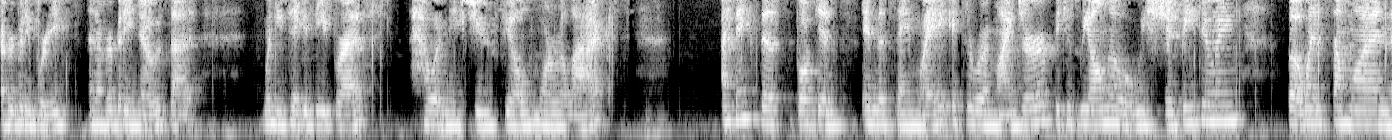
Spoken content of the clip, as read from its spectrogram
everybody breathes, and everybody knows that when you take a deep breath, how it makes you feel more relaxed. I think this book is in the same way. It's a reminder because we all know what we should be doing, but when someone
